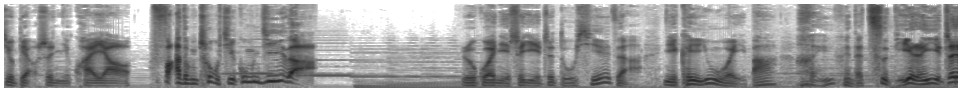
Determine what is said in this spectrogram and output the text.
就表示你快要发动臭气攻击了；如果你是一只毒蝎子，你可以用尾巴狠狠的刺敌人一针；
